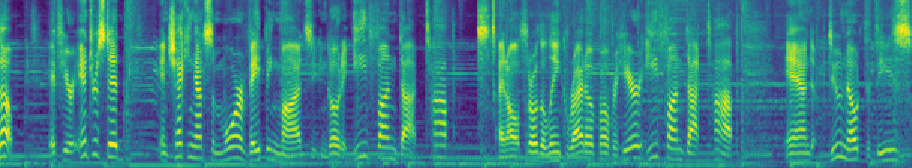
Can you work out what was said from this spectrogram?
So, if you're interested in checking out some more vaping mods, you can go to efun.top, and I'll throw the link right up over here, efun.top. And do note that these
